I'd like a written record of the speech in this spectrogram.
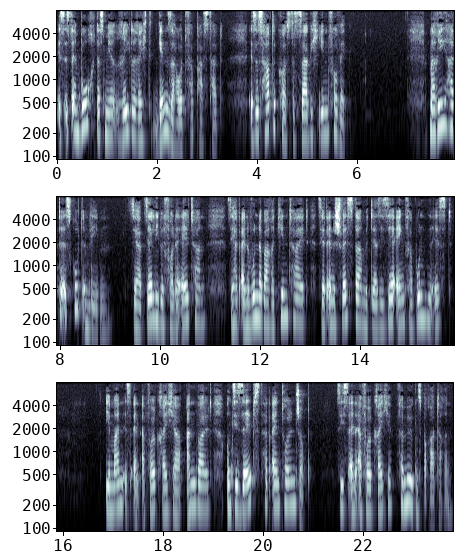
Es ist ein Buch, das mir regelrecht Gänsehaut verpasst hat. Es ist harte Kost, das sage ich Ihnen vorweg. Marie hatte es gut im Leben. Sie hat sehr liebevolle Eltern, sie hat eine wunderbare Kindheit, sie hat eine Schwester, mit der sie sehr eng verbunden ist. Ihr Mann ist ein erfolgreicher Anwalt und sie selbst hat einen tollen Job. Sie ist eine erfolgreiche Vermögensberaterin.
